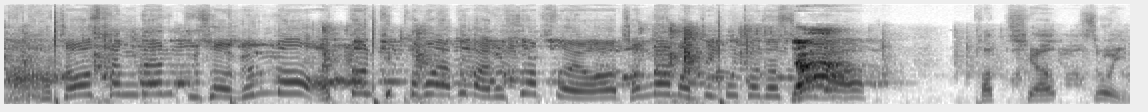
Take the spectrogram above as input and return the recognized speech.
아, 저 상단 구석은 뭐 어떤 키퍼가 와도 막을 수 없어요. 정말 멋진 골 터졌습니다. 야! 터치아웃 스로인.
